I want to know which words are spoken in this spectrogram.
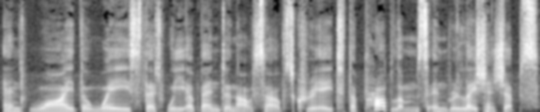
and why the ways that we abandon ourselves create the problems in relationships.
